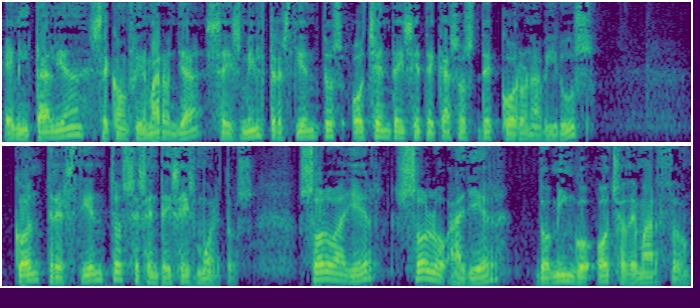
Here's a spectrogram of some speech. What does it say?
en Italia se confirmaron ya 6.387 casos de coronavirus, con 366 muertos. Solo ayer, solo ayer, domingo 8 de marzo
